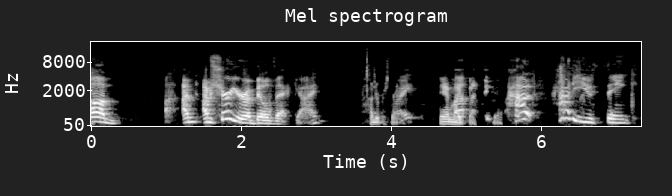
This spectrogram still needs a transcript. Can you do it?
Um, I'm I'm sure you're a Bill Veeck guy. Hundred percent. Right. And Mike. Uh, how how do you think?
